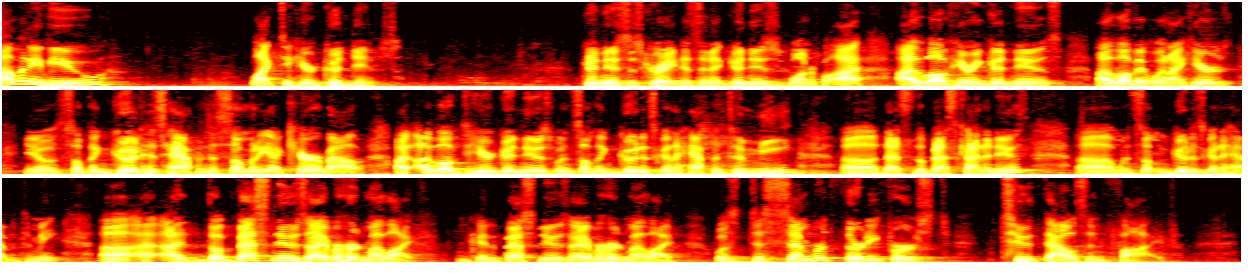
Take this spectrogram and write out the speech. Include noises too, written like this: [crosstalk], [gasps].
How many of you like to hear good news? Good news is great, isn't it? Good news is wonderful. I, I love hearing good news. I love it when I hear, you know, something good has happened to somebody I care about. I, I love to hear good news when something good is going to happen to me. Uh, that's the best kind of news, uh, when something good is going to happen to me. Uh, I, I, the best news I ever heard in my life, okay, the best news I ever heard in my life was December 31st, 2005.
